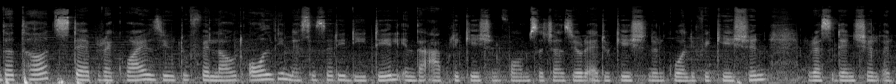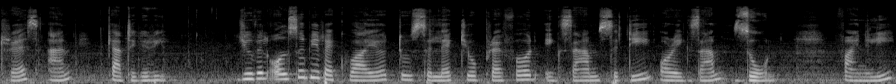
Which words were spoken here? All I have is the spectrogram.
The third step requires you to fill out all the necessary detail in the application form such as your educational qualification, residential address and category. You will also be required to select your preferred exam city or exam zone. Finally,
